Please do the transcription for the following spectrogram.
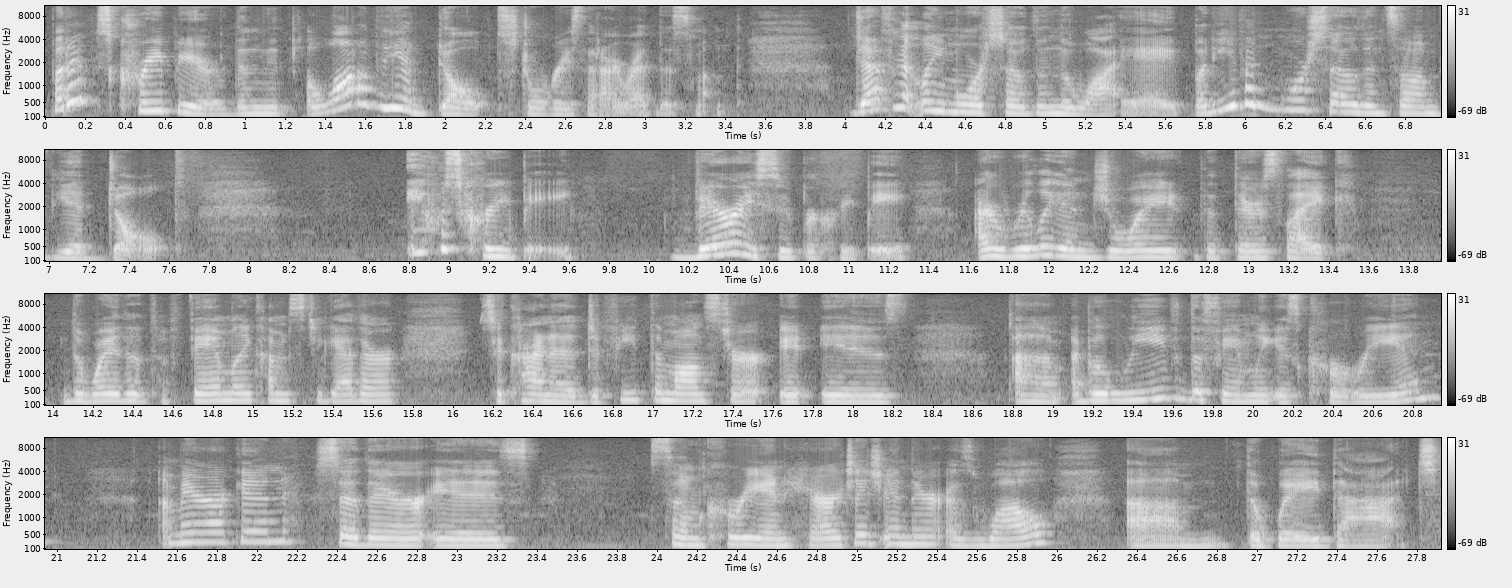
but it was creepier than the, a lot of the adult stories that I read this month. Definitely more so than the YA, but even more so than some of the adult. It was creepy. Very super creepy. I really enjoyed that there's like the way that the family comes together to kind of defeat the monster. It is, um, I believe the family is Korean American. So there is some Korean heritage in there as well. Um, the way that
